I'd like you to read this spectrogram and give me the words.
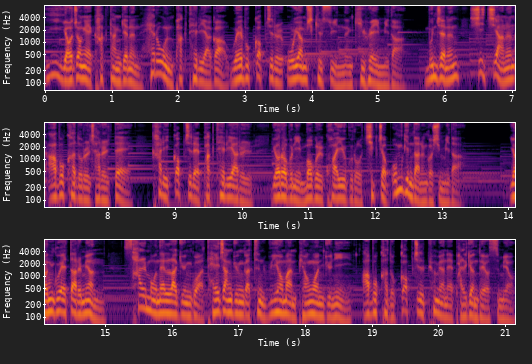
이 여정의 각 단계는 해로운 박테리아가 외부 껍질을 오염시킬 수 있는 기회입니다. 문제는 씻지 않은 아보카도를 자를 때 칼이 껍질의 박테리아를 여러분이 먹을 과육으로 직접 옮긴다는 것입니다. 연구에 따르면 살모넬라균과 대장균 같은 위험한 병원균이 아보카도 껍질 표면에 발견되었으며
